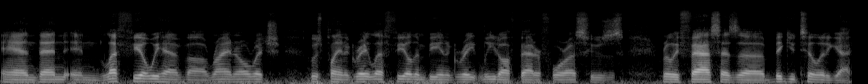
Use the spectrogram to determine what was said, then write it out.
And then in left field, we have uh, Ryan Ulrich, who's playing a great left field and being a great leadoff batter for us, who's really fast as a big utility guy.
